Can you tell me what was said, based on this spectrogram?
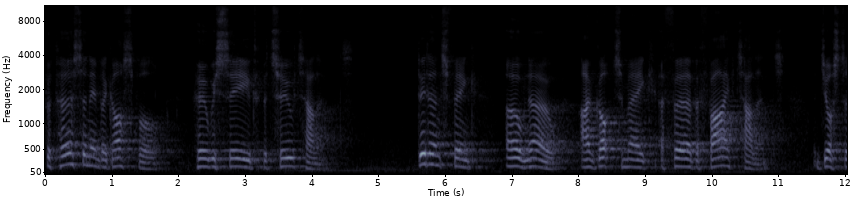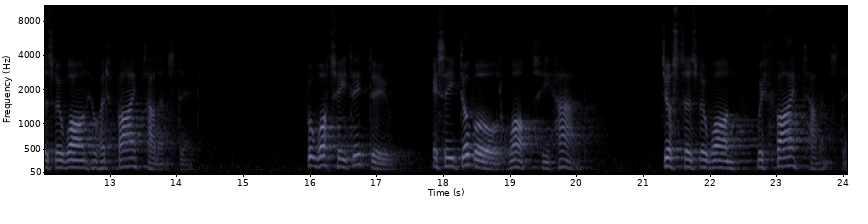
The person in the gospel who received the two talents didn't think, oh no, I've got to make a further five talents, just as the one who had five talents did. But what he did do is he doubled what he had, just as the one with five talents did.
